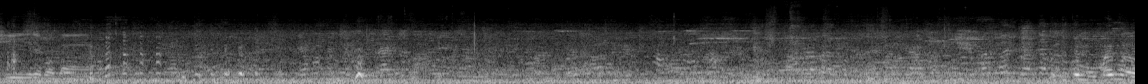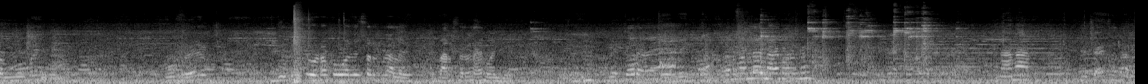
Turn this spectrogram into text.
शी रे बाबा. ते मुंबई मुंबई. मुंबई. दिल्लीची वडापाववाले सर झालंय बारसर नाही म्हणजे. बेकार आहे. कोण म्हणलं नाही म्हणून. ना ना हे चायचं दारू.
